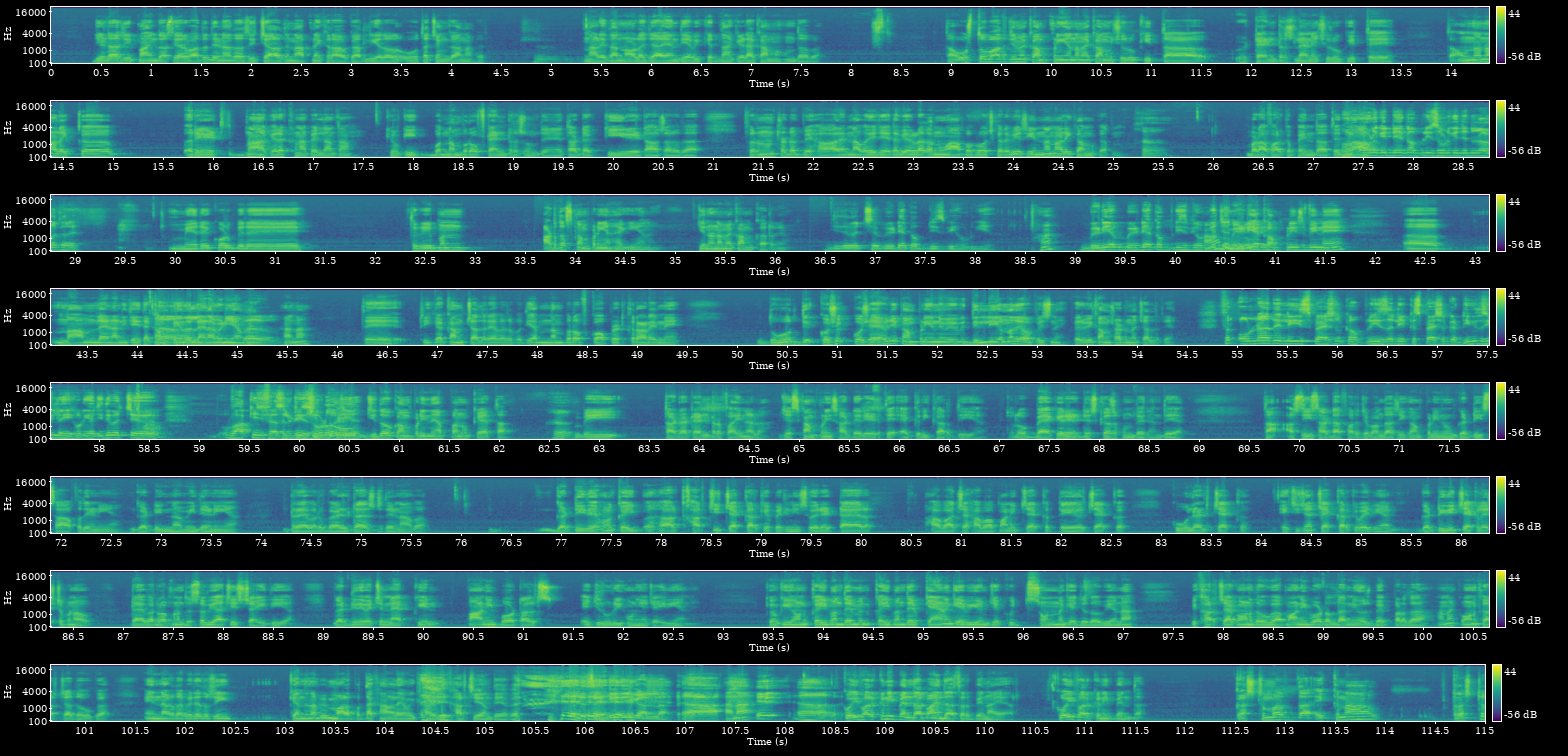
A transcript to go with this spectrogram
ਜਿਹੜਾ ਅਸੀਂ 5-10000 ਵੱਧ ਦੇਣਾ ਤਾਂ ਅਸੀਂ 4 ਦਿਨ ਆਪਣੇ ਖਰਾਬ ਕਰ ਲਈਏ ਤਾਂ ਉਹ ਤਾਂ ਚੰਗਾ ਨਾ ਫਿਰ। ਨਾਲੇ ਤਾਂ ਨੌਲੇਜ ਆ ਜਾਂਦੀ ਆ ਵੀ ਕਿੱਦਾਂ ਕਿਹੜਾ ਕੰਮ ਹੁੰਦਾ ਵਾ। ਤਾਂ ਉਸ ਤੋਂ ਬਾਅਦ ਜਿਵੇਂ ਕੰਪਨੀਆਂ ਨਾਲ ਮੈਂ ਕੰਮ ਸ਼ੁਰੂ ਕੀਤਾ ਟੈਂਡਰਸ ਲੈਣੇ ਸ਼ੁਰੂ ਕੀਤੇ ਤਾਂ ਉਹਨਾਂ ਨਾਲ ਇੱਕ ਰੇਟ ਬਣਾ ਕੇ ਰੱਖਣਾ ਪਹਿਲਾਂ ਤਾਂ ਕਿਉਂਕਿ ਨੰਬਰ ਆਫ ਟੈਂਡਰਸ ਹੁੰਦੇ ਨੇ ਤੁਹਾਡਾ ਕੀ ਰੇਟ ਆ ਸਕਦਾ। ਫਿਰ ਉਹਨਾਂ ਨੂੰ ਤੁਹਾਡਾ ਵਿਹਾਰ ਇੰਨਾ ਵਧੀਆ ਚਾਹੀਦਾ ਵੀ ਅਗਲਾ ਤੁਹਾਨੂੰ ਆਪ ਅਪਰੋਚ ਕਰੇ ਵੀ ਅਸੀਂ ਇਹਨਾਂ ਨਾਲ ਹੀ ਕੰਮ ਕਰਨਾ। ਹਾਂ। ਬੜਾ ਫ਼ਰਕ ਪੈਂਦਾ ਤੇ ਹੁਣ ਕਿੰਨੀਆਂ ਕੰਪਨੀਆਂ ਹੋਣਗੀਆਂ ਜਿਹਨਾਂ ਨਾਲ ਕਰੇ? ਮੇਰੇ ਕੋਲ ਵੀਰੇ ਤਕਰੀਬਨ 8-10 ਕੰਪਨੀਆਂ ਹੈਗੀਆਂ ਨੇ ਜਿਨ੍ਹਾਂ ਨਾਲ ਮੈਂ ਕੰਮ ਕਰ ਰਿਹਾ। ਜਿਹਦੇ ਵਿੱਚ ਮੀਡੀਆ ਕੰਪਨੀਆਂ ਵੀ ਹੋਣਗੀਆਂ। ਹਾਂ? ਮੀਡੀਆ ਮੀਡੀਆ ਕੰਪਨੀਆਂ ਵੀ ਹੋਣਗੀਆਂ ਹਾਂ ਮੀਡੀਆ। ਕੰਪਨੀਆਂ ਵੀ ਨੇ। ਨਾਮ ਲੈਣਾ ਨਹੀਂ ਚਾਹੀਦਾ ਕੰਪਨੀਆਂ ਦਾ ਲੈਣਾ ਵੀ ਨਹੀਂ ਆਵਾ ਹਨਾ? ਤੇ ਠੀਕ ਆ ਕੰਮ ਚੱਲ ਰਿਹਾ ਬਸ ਵਧੀਆ। ਨੰਬਰ ਆਫ ਕੋਆਪਰੇਟ ਘਰਾਣੇ ਨੇ। ਦੂਰ ਕੁਝ ਕੁਝ ਇਹੋ ਜਿਹੀ ਕੰਪਨੀਆਂ ਨੇ ਵੀ ਦਿੱਲੀ ਉਹਨਾਂ ਦੇ ਆਫਿਸ ਨੇ ਫਿਰ ਵੀ ਕੰਮ ਸਾਡੇ ਨਾਲ ਚੱਲ ਰਿਹਾ। ਫਿਰ ਉਹਨਾਂ ਦੇ ਲਈ ਸਪੈਸ਼ਲ ਕੰਪਨੀਆਂ ਦੇ ਲਈ ਇੱਕ ਸਪੈਸ਼ਲ ਗੱਡੀ ਵੀ ਤੁਸੀਂ ਲਈ ਹੋਣੀ ਆ ਜਿਹਦੇ ਵਿੱਚ ਵਾਕਈ ਫੈਸਿਲਿਟੀਜ਼ ਹੋਣ ਜਦੋਂ ਉਹਦੀਆਂ ਜਦੋਂ ਕੰਪਨੀ ਨੇ ਆਪਾਂ ਨੂੰ ਕਹਿਤਾ ਹਾਂ। ਵੀ ਤੁਹਾਡਾ ਟੈਂਡਰ ਫਾਈਨਲ ਆ ਜਿਸ ਕੰਪਨੀ ਸਾਡੇ ਰੇਟ ਤੇ ਐਗਰੀ ਕਰਦੀ ਆ ਚਲੋ ਬਹਿ ਕੇ ਰੇਟ ਡਿਸਕਸ ਹੁੰਦੇ ਰਹਿੰਦੇ ਆ ਤਾਂ ਅਸੀਂ ਸਾਡਾ ਫਰਜ਼ ਬੰਦਾ ਸੀ ਕੰਪਨੀ ਨੂੰ ਗੱਡੀ ਸਾਫ਼ ਦੇਣੀ ਆ ਗੱਡੀ ਨਵੀਂ ਦੇਣੀ ਆ ਡਰਾਈਵਰ ਵੈਲ ਡਰੈਸਡ ਦੇਣਾ ਵਾ। ਗੱਡੀ ਦੇ ਹੁਣ ਕਈ ਹਰ ਹਰ ਚੀਜ਼ ਚੈੱਕ ਕਰਕੇ ਭੇਜਣੀ ਸਵੇਰੇ ਟਾਇਰ ਹਵਾ ਚ ਹਵਾ ਪਾਣੀ ਚੈੱਕ ਤੇਲ ਚੈੱਕ ਕੂਲੈਂਟ ਚੈੱਕ ਇਹ ਚੀਜ਼ਾਂ ਚੈੱਕ ਕਰਕੇ ਭੇਜਣੀਆਂ। ਗੱਡੀ ਦੀ ਚੈੱਕ ਲਿਸਟ ਬਣਾਓ। ਡਰਾਈਵਰ ਨੂੰ ਆਪਣਾ ਦੱਸੋ ਵੀ ਆਹ ਚੀਜ਼ ਚਾਹੀਦੀ ਆ। ਗੱਡੀ ਦੇ ਵਿੱਚ ਨੈਪਕਿਨ ਪਾਣੀ ਬੋਟਲਸ ਇਹ ਜ਼ਰੂਰੀ ਹੋਣੀਆਂ ਚਾਹੀਦੀਆਂ ਨੇ। ਕਿਉਂਕਿ ਹੁਣ ਕਈ ਬੰਦੇ ਮੈਨੂੰ ਕਈ ਬੰਦੇ ਕਹਿਣਗੇ ਵੀ ਹੁਣ ਜੇ ਕੋਈ ਸੁਣਨਗੇ ਜਦੋਂ ਵੀ ਹੈ ਨਾ ਵੀ ਖਰਚਾ ਕੌਣ ਦਊਗਾ? ਪਾਣੀ ਬੋਟਲ ਦਾ ਨਿਊਜ਼ਪੇਪਰ ਦਾ ਹਨਾ ਕੌਣ ਖਰਚਾ ਦਊਗਾ? ਇੰਨਾ ਕੁ ਦਾ ਵੀਰੇ ਤੁਸੀਂ ਕਹਿੰਦੇ ਨਾ ਵੀ ਮਾਲ ਪੱਤਾ ਖਾਣ ਵਾਲੇ ਉਹੀ ਖਰਚੇ ਖਰਚੇ ਜਾਂਦੇ ਆ ਫਿਰ। ਸਿੱਧੀ ਜੀ ਗੱਲ ਆ। ਹਨਾ? ਕੋਈ ਫ਼ਰਕ ਨਹੀਂ ਪੈਂਦਾ 5-10 ਰੁਪਏ ਨਾਲ ਯਾਰ। ਕੋਈ ਫ਼ਰਕ ਨਹੀਂ ਪੈਂਦਾ। ਕਸਟਮਰ ਦਾ ਇੱਕ ਨਾ ਟਰਸਟ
